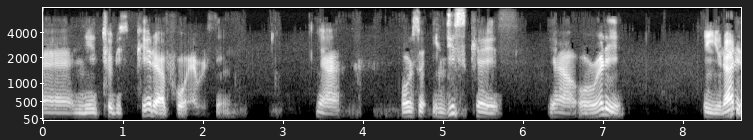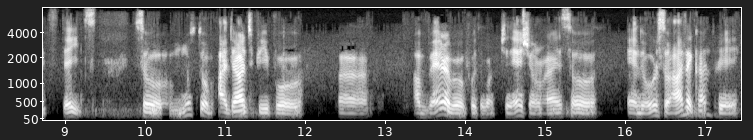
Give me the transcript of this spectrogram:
uh, need to be speed up for everything. Yeah. Also, in this case, yeah, already in United States, so most of adult people are available for the vaccination, right? So and also other country,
